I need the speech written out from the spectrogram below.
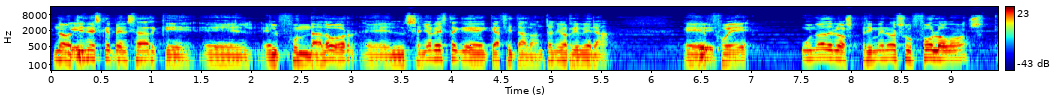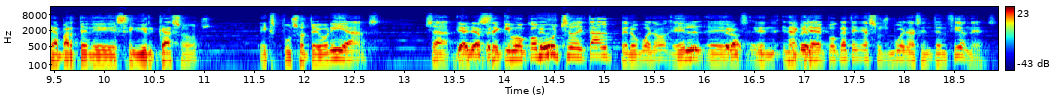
No, tienes que pensar que el, el fundador, el señor este que, que ha citado, Antonio Rivera, eh, Sí. fue uno de los primeros ufólogos que, aparte de seguir casos, expuso teorías. O sea, Ya, ya, se pero- equivocó pero- mucho y tal, pero bueno, él eh, Pero, en, aquella ver. época tenía sus buenas intenciones.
